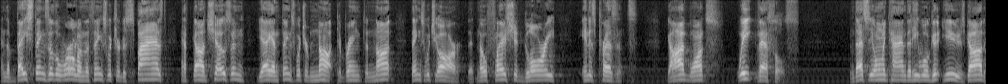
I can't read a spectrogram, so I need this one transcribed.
And the base things of the world and the things which are despised hath God chosen, yea, and things which are not, to bring to naught things which are, that no flesh should glory in his presence. God wants weak vessels. And that's the only kind that he will use. God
